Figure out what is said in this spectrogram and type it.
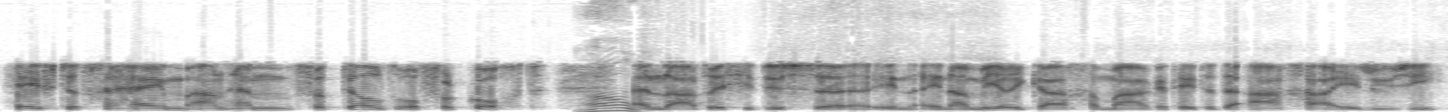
heeft het geheim aan hem verteld of verkocht. Oh. En later is het dus uh, in, in Amerika gemaakt. Het heette de AGA-illusie.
